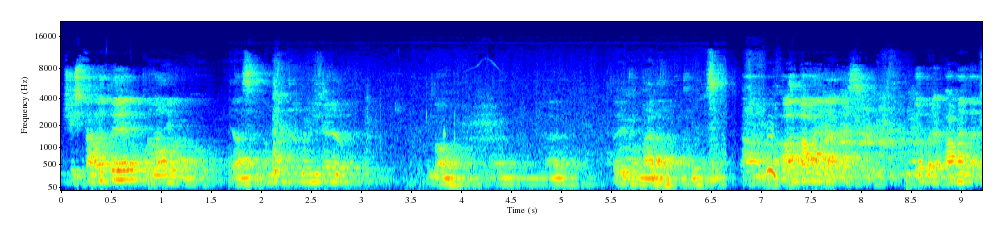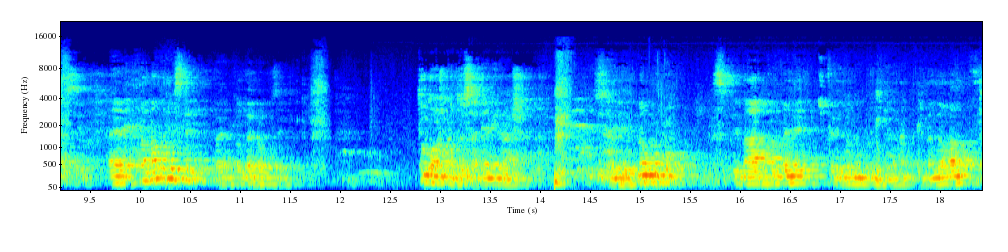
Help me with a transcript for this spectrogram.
Či stále to je podľa divákov? Já si pamatuju, že... No, ne, to je kamarád. Áno, ale pamätáte si. Dobre, pamätáte si. Ne, pamatuju si, to je to Derouzi. Tu môžeme, tu sa nevynáša. Že jednomu zpěvákovi, který ho nebudu jmenovat,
